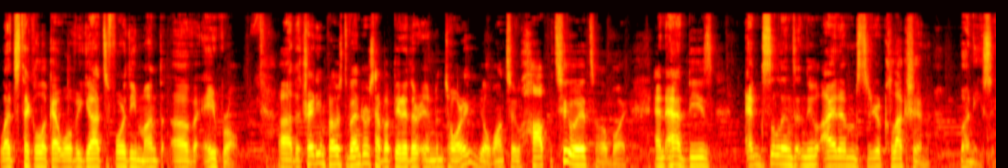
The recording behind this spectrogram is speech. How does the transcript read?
Let's take a look at what we got for the month of April. Uh, the trading post vendors have updated their inventory. You'll want to hop to it, oh boy, and add these excellent new items to your collection. Bunny suit,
